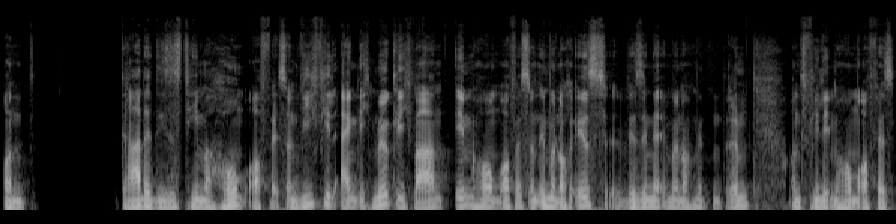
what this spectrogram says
und gerade dieses Thema Homeoffice und wie viel eigentlich möglich war im Homeoffice und immer noch ist. Wir sind ja immer noch mittendrin und viele im Homeoffice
